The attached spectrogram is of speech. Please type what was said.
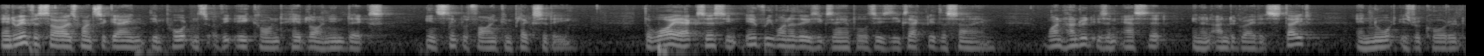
And to emphasise once again the importance of the Econ headline index in simplifying complexity. The y-axis in every one of these examples is exactly the same. 100 is an asset in an undergraded state and naught is recorded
